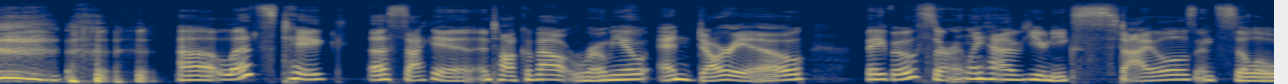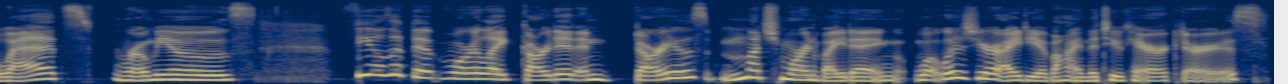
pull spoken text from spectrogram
uh, let's take a second and talk about Romeo and Dario. They both certainly have unique styles and silhouettes. Romeo's feels a bit more like guarded, and Dario's much more inviting. What was your idea behind the two characters?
